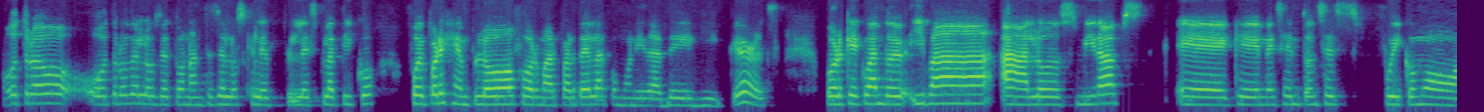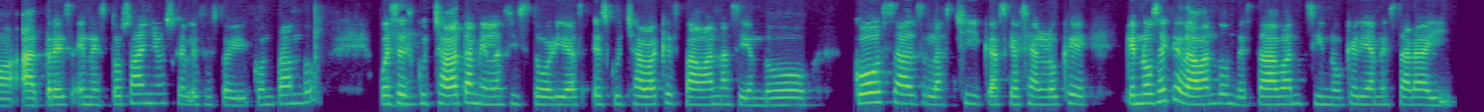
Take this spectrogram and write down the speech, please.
otro, otro de los detonantes de los que les platico fue, por ejemplo, formar parte de la comunidad de Geek Girls, porque cuando iba a los meetups, eh, que en ese entonces fui como a, tres en estos años que les estoy contando, pues escuchaba también las historias, escuchaba que estaban haciendo cosas las chicas, que hacían lo que, que no se quedaban donde estaban si no querían estar ahí.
